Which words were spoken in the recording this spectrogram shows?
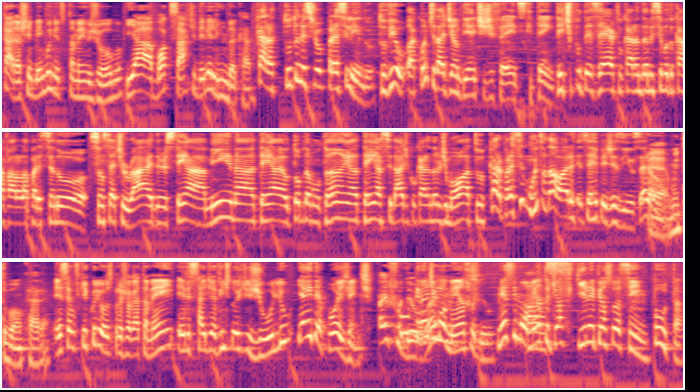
Cara, eu achei bem bonito também o jogo. E a box art dele é linda, cara. Cara, tudo nesse jogo parece lindo. Tu viu a quantidade de ambientes diferentes que tem? Tem tipo o deserto, o cara andando em cima do cavalo lá parecendo Sunset Riders, tem a mina, tem a- o topo da montanha, tem a cidade com o cara andando de moto. Cara, parece muito da hora esse RPGzinho, sério. É, muito bom, cara. Esse eu fiquei curioso pra jogar também. Ele sai dia 22 de julho. E aí depois, gente, Aí fudeu. o grande aí momento. Fudeu. Nesse momento, Nossa. Geoff Keighley pensou assim: puta,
